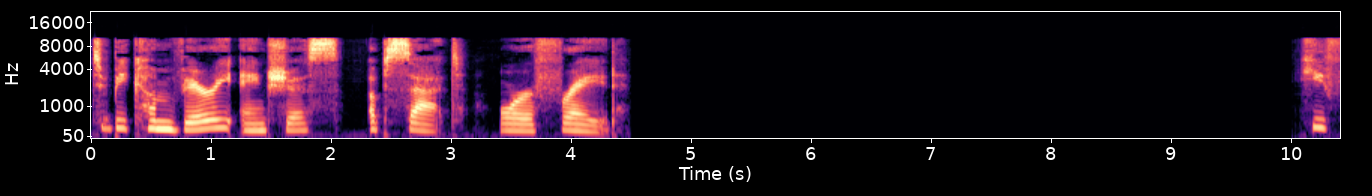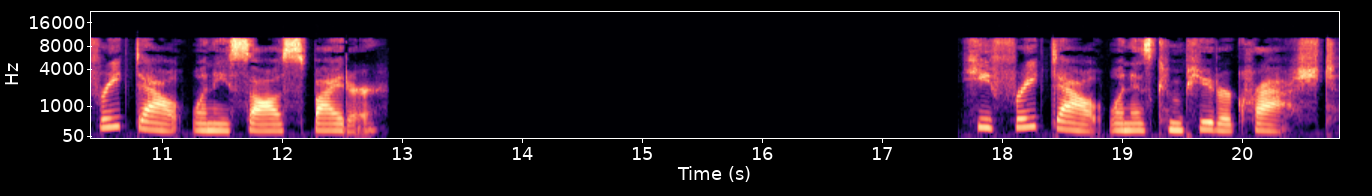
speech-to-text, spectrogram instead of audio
To become very anxious, upset, or afraid. He freaked out when he saw a spider. He freaked out when his computer crashed.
